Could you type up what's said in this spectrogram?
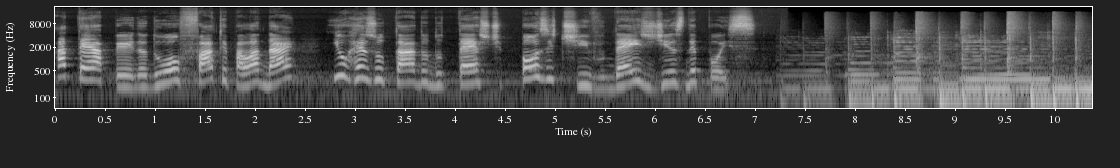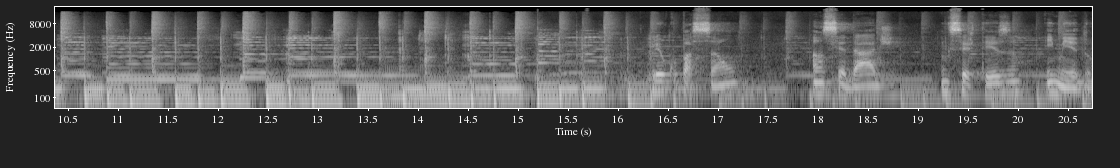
até a perda do olfato e paladar e o resultado do teste positivo 10 dias depois. Preocupação, ansiedade, incerteza e medo.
